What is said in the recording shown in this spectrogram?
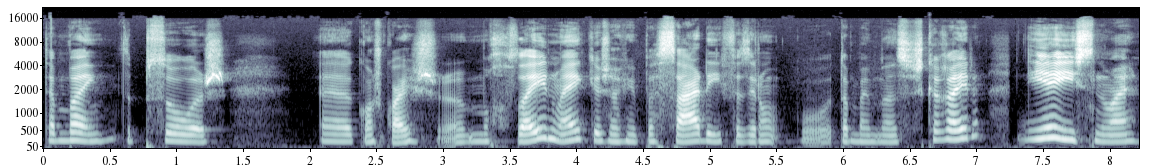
também de pessoas uh, com as quais uh, me rodei, não é? Que eu já vim passar e fazer um, também mudanças de carreira. E é isso, não é?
